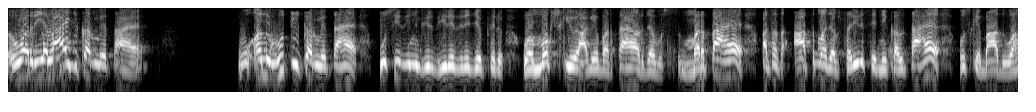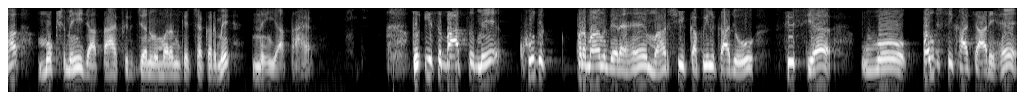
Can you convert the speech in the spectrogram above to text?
वह रियलाइज़ कर लेता है वो अनुभूति कर लेता है, उसी दिन फिर धीरे धीरे जब फिर वह मोक्ष की ओर आगे बढ़ता है और जब मरता है, अर्थात आत्मा जब शरीर से निकलता है, उसके बाद वह मोक्ष में ही जाता है, फिर जन्म मरण के चक्कर में नहीं आता है। तो इस बात में खुद प्रमाण दे रहे हैं महर्षि कपिल का जो शिष्य वो पंच शिखाचार्य हैं,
